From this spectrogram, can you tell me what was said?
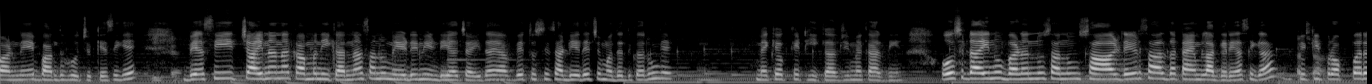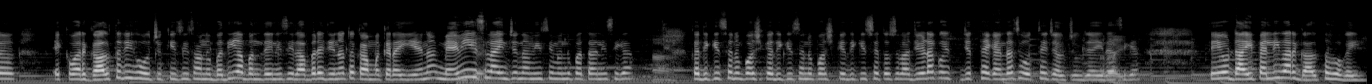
ਬਣਨੇ ਬੰਦ ਹੋ ਚੁੱਕੇ ਸੀਗੇ। ਵੀ ਅਸੀਂ ਚਾਈਨਾ ਨਾਲ ਕੰਮ ਨਹੀਂ ਕਰਨਾ ਸਾਨੂੰ ਮੇਡ ਇਨ ਇੰਡੀਆ ਚਾਹੀਦਾ ਆ। ਵੀ ਤੁਸੀਂ ਸਾਡੀ ਇਹਦੇ 'ਚ ਮਦਦ ਕਰੋਗੇ। ਮੈਂ ਕਿਹਾ ਓਕੇ ਠੀਕ ਆ ਜੀ ਮੈਂ ਕਰਦੀ ਆ ਉਸ ਡਾਈ ਨੂੰ ਬਣਨ ਨੂੰ ਸਾਨੂੰ ਸਾਲ ਡੇਢ ਸਾਲ ਦਾ ਟਾਈਮ ਲੱਗ ਰਿਹਾ ਸੀਗਾ ਕਿਉਂਕਿ। ਪ੍ਰੋਪਰ ਇੱਕ ਵਾਰ ਗਲਤ ਵੀ ਹੋ ਚੁੱਕੀ ਸੀ ਸਾਨੂੰ ਵਧੀਆ ਬੰਦੇ ਨਹੀਂ ਸੀ ਲੱਭ ਰਹੇ ਜਿਨ੍ਹਾਂ ਤੋਂ ਕੰਮ ਕਰਾਈਏ ਹੈ ਨਾ ਮੈਂ ਵੀ ਇਸ ਹੈ। ਲਾਈਨ 'ਚ ਨਵੀਂ ਸੀ ਮੈਨੂੰ ਪਤਾ ਨਹੀਂ ਸੀਗਾ ਹਾਂ ਕਦੀ ਕਿਸੇ ਨੂੰ ਪੁੱਛ ਕਦੀ ਕਿਸੇ ਨੂੰ ਪੁੱਛ ਕਦੀ ਕਿਸੇ ਤੋਂ ਸਲਾਹ ਜਿਹੜਾ ਕੋਈ ਜਿੱਥੇ ਕਹਿੰਦਾ ਸੀ ਉੱਥੇ ਚੱਲ ਚੁਲ ਜਾਈਦਾ. ਸੀਗਾ ਤੇ ਉਹ ਡਾਈ ਪਹਿਲੀ ਵਾਰ ਗਲਤ ਹੋ ਗਈ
